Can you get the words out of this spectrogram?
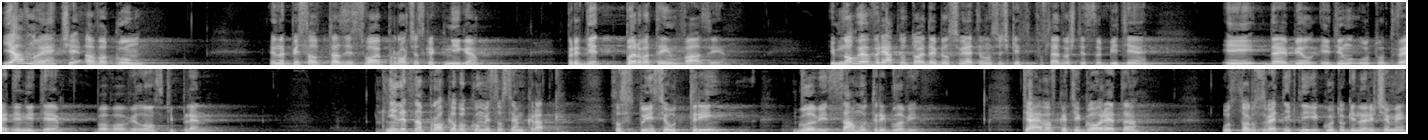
Явно е, че Авакум е написал тази своя пророческа книга преди първата инвазия. И много е вероятно той да е бил свидетел на всички последващи събития и да е бил един от отведените в Вавилонски плен. Книгата на пророка Авакум е съвсем кратка. Състои се от три глави, само три глави. Тя е в категорията от старозаветни книги, които ги наричаме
